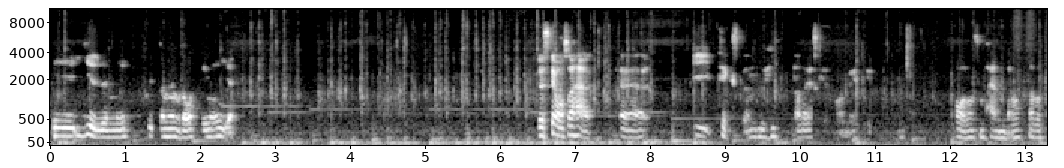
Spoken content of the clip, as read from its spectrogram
i juni 1989. Det står så här eh, i texten. Du hittar det. Jag ska bara leta upp vad den som händer och uppe.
